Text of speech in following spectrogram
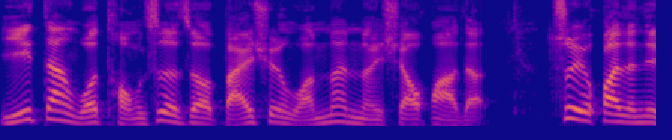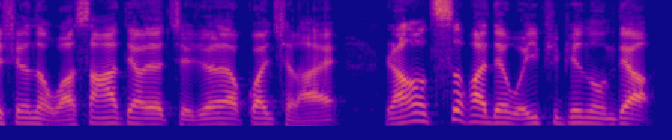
一旦我统治了之后，白区人我要慢慢消化的。最坏的那些呢，我要杀掉，要解决，要关起来。然后次坏的我一批批弄掉，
